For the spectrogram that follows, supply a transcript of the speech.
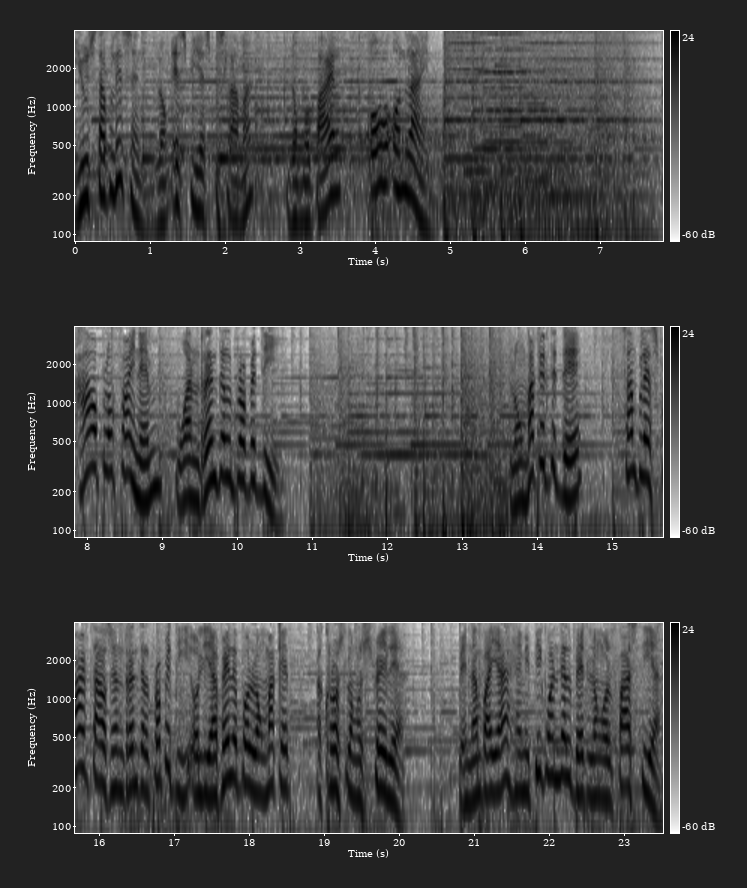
You stop listen long SBS Bislama, long mobile o online. How to find one rental property. Long market today, some place 5,000 rental property only available long market across long Australia. Penampaya hemi pick one little bit long all past year.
